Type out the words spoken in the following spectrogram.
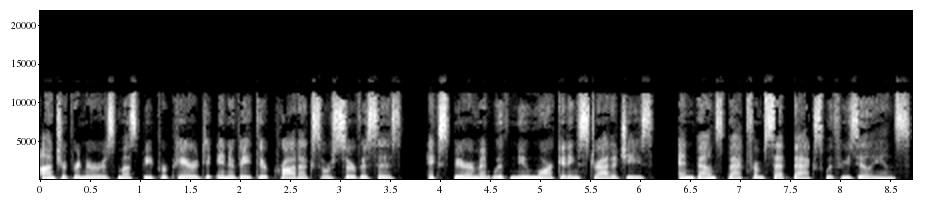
Entrepreneurs must be prepared to innovate their products or services, experiment with new marketing strategies, and bounce back from setbacks with resilience.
